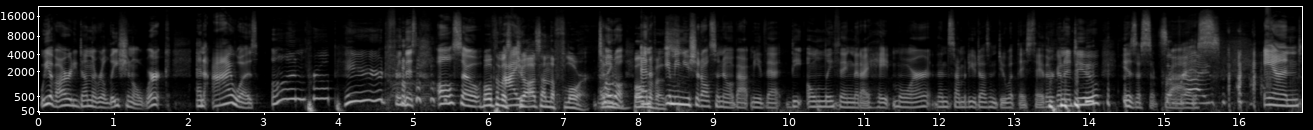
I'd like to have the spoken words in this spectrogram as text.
We have already done the relational work, and I was unprepared for this. also, both of us I, jaws on the floor Total. both and of us I mean, you should also know about me that the only thing that I hate more than somebody who doesn't do what they say they're going to do is a surprise. surprise. and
